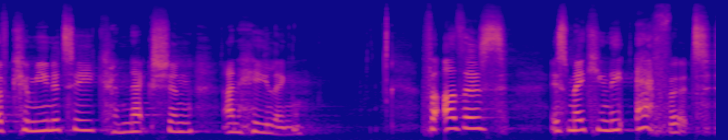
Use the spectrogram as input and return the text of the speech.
of community, connection, and healing. For others, it's making the effort,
